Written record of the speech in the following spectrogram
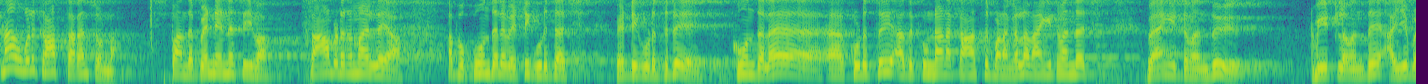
நான் உங்களுக்கு காசு தரேன்னு சொன்னான் இப்போ அந்த பெண் என்ன செய்வா? சாப்பிடணுமா இல்லையா? அப்போ கூந்தலை வெட்டி கொடுத்தாச்சு. வெட்டி கொடுத்துட்டு கூந்தலை கொடுத்து அதுக்கு உண்டான காசு பணங்கள்லாம் வாங்கிட்டு வந்தாச்சு. வாங்கிட்டு வந்து வீட்டில் வந்து ஐயப்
